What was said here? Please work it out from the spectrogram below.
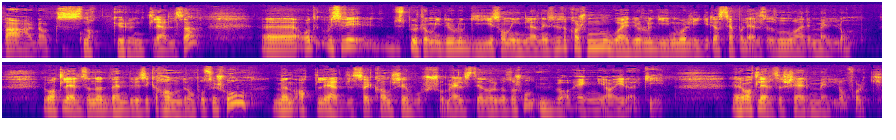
hverdagssnakk rundt ledelse. Og hvis vi, Du spurte om ideologi sånn innledningsvis, så kanskje noe av ideologien vår ligger i å se på ledelse som noe er imellom. Og at ledelse nødvendigvis ikke handler om posisjon, men at ledelse kan skje hvor som helst i en organisasjon, uavhengig av hierarki. Og at ledelse skjer mellom folk.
